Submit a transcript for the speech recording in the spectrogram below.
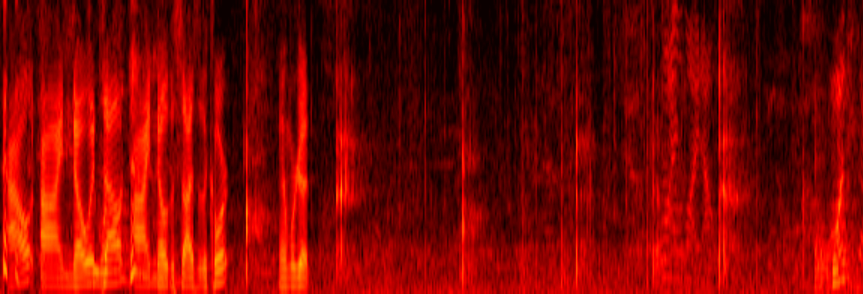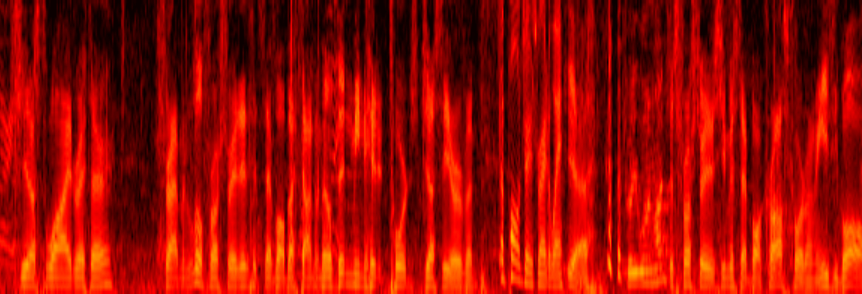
out. I know it's out. I know the size of the court. And we're good. Wide, wide out. Point. Just wide right there. Stratman a little frustrated, hits that ball back down the middle. Didn't mean to hit it towards Jessie Irvine. Apologize right away. Yeah. Three, one, one. Just frustrated she missed that ball cross court on an easy ball.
